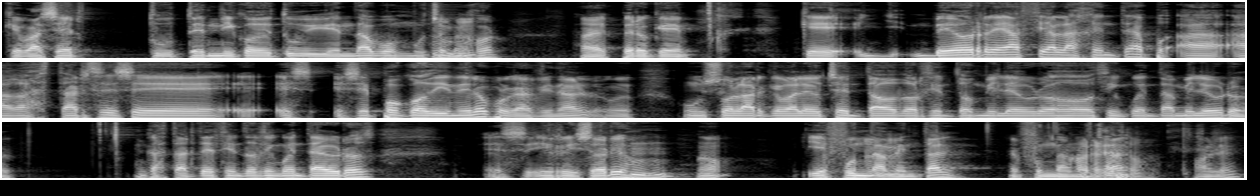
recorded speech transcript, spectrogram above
que va a ser tu técnico de tu vivienda, pues mucho uh -huh. mejor. ¿sabes? Pero que, que veo reacia a la gente a, a, a gastarse ese, ese, ese, poco dinero, porque al final un solar que vale 80 o 200 mil euros o 50 mil euros, gastarte 150 euros es irrisorio, uh -huh. ¿no? Y es fundamental, uh -huh. es fundamental. ¿vale?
